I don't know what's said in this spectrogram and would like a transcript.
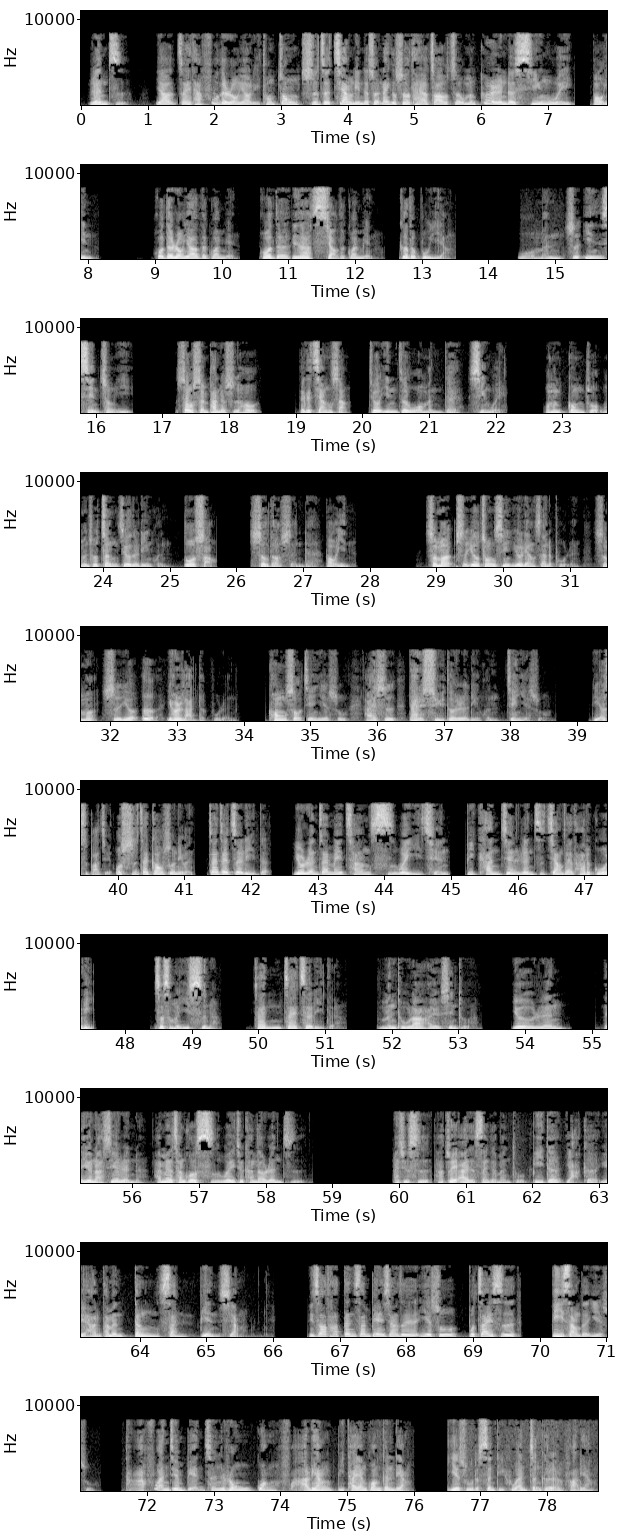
人子要在他父的荣耀里同众使者降临的时候，那个时候他要照着我们个人的行为报应，获得荣耀的冠冕，获得比较小的冠冕，各都不一样。我们是因信称义，受审判的时候，那个奖赏就因着我们的行为，我们工作，我们所拯救的灵魂多少受到神的报应。什么是又忠心又良善的仆人？什么是又恶又懒的仆人？空手见耶稣，还是带了许多的灵魂见耶稣？第二十八节，我实在告诉你们，站在这里的有人在没尝死味以前，必看见人子降在他的国里。这什么意思呢？站在这里的门徒啦，还有信徒，有人，那有哪些人呢？还没有尝过死味，就看到人子。那就是他最爱的三个门徒彼得、雅各、约翰，他们登山变相。你知道他登山变相，这个耶稣不再是地上的耶稣，他忽然间变成荣光发亮，比太阳光更亮。耶稣的身体忽然整个人发亮，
